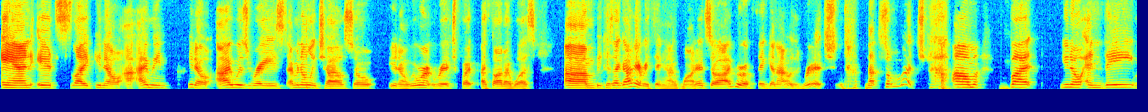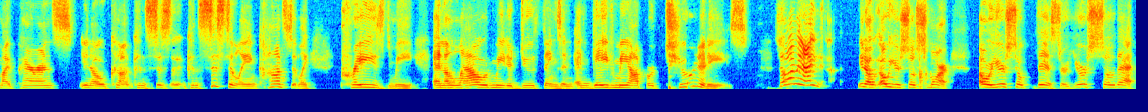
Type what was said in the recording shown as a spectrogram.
And it's like, you know, I, I mean, you know, I was raised, I'm an only child, so you know, we weren't rich, but I thought I was. Um, because I got everything I wanted. So I grew up thinking I was rich, not so much. Um, but you know, and they, my parents, you know, con- consist- consistently and constantly praised me and allowed me to do things and, and gave me opportunities. So, I mean, I, you know, oh, you're so smart, or you're so this, or you're so that.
